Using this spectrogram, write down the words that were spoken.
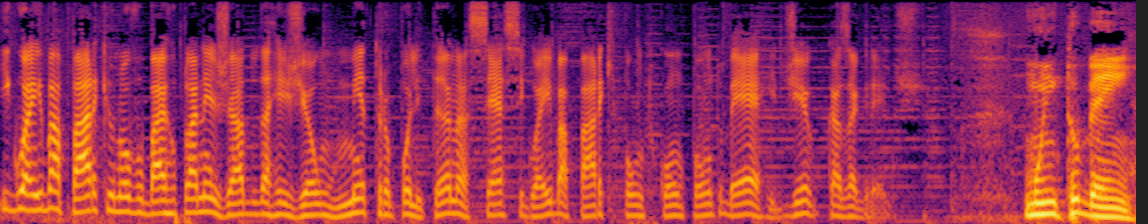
Iguaíba Parque, o novo bairro planejado da região metropolitana. Acesse iguaibaparque.com.br. Diego Casagrande. Muito bem,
